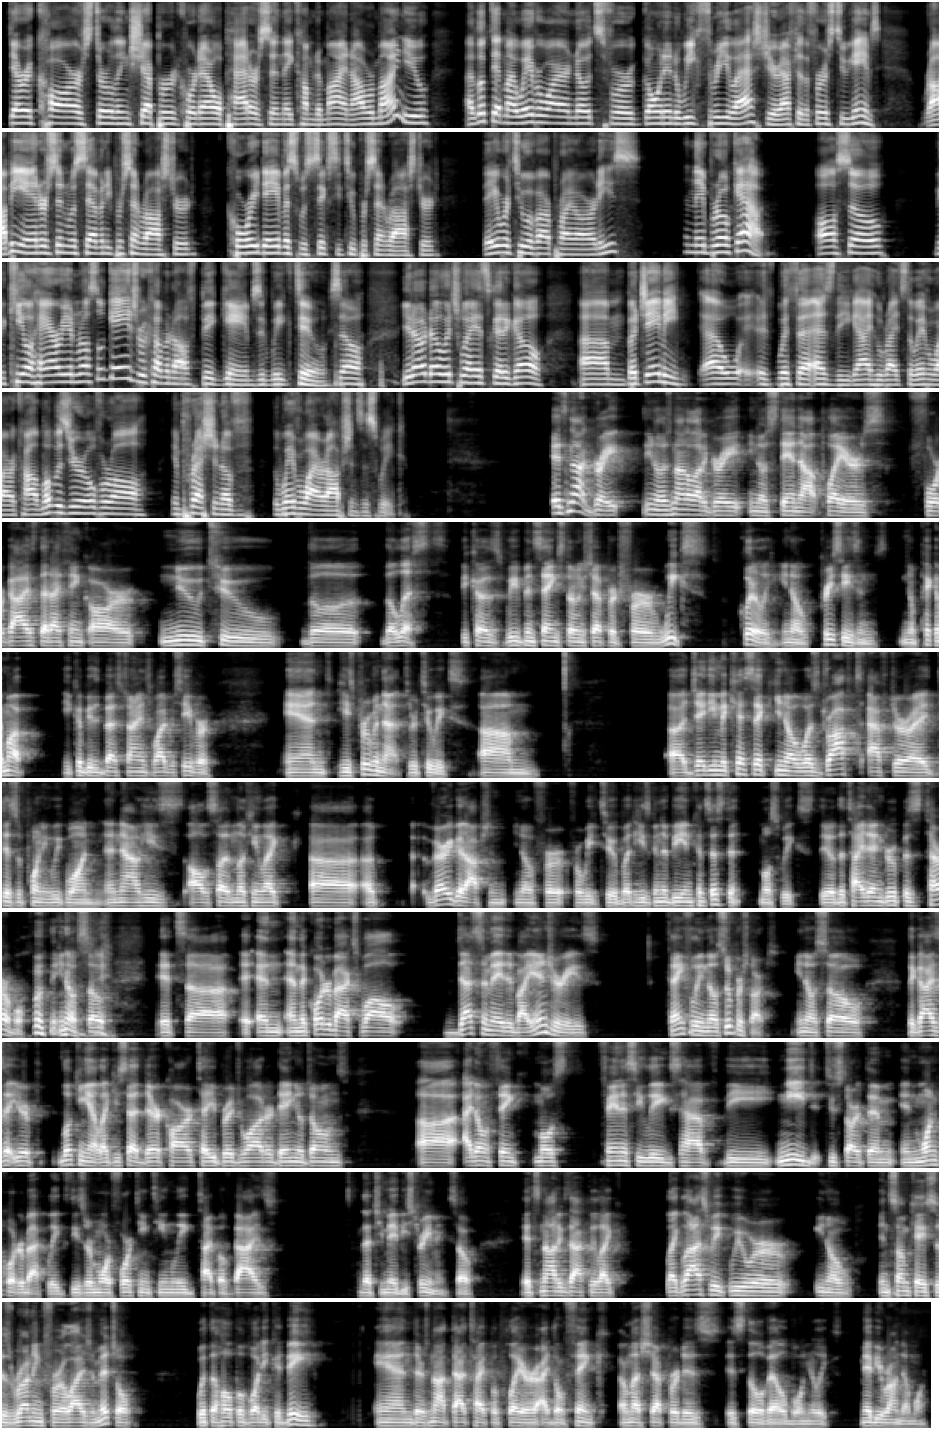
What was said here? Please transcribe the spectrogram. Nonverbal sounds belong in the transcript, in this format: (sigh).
Derek Carr, Sterling Shepard, Cordell Patterson, they come to mind. I'll remind you, I looked at my waiver wire notes for going into week three last year after the first two games. Robby Anderson was 70% rostered. Corey Davis was 62% rostered. They were two of our priorities, and they broke out. Also, N'Keal Harry and Russell Gage were coming off big games in week two. So you don't know which way it's going to go. Um, but Jamie, uh, with uh, as the guy who writes the waiver wire column, what was your overall impression of the waiver wire options this week? It's not great. You know, there's not a lot of great, you know, standout players for guys that I think are new to the the list because we've been saying Sterling Shepard for weeks. Clearly, you know, preseason, you know, pick him up. He could be the best Giants wide receiver, and he's proven that through two weeks. Um, uh, J.D. McKissic, you know, was dropped after a disappointing week one, and now he's all of a sudden looking like uh, a very good option, you know, for for week two. But he's going to be inconsistent most weeks. You know, the tight end group is terrible, (laughs) you know, so it's uh, and and the quarterbacks, while decimated by injuries, thankfully no superstars, you know, so the guys that you're looking at, like you said, Derek Carr, Teddy Bridgewater, Daniel Jones. Uh, I don't think most fantasy leagues have the need to start them in one quarterback leagues. These are more 14 team league type of guys that you may be streaming. So it's not exactly like like last week we were, you know, in some cases running for Elijah Mitchell with the hope of what he could be. And there's not that type of player, I don't think, unless Shepard is is still available in your leagues. Maybe Rondale Moore.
